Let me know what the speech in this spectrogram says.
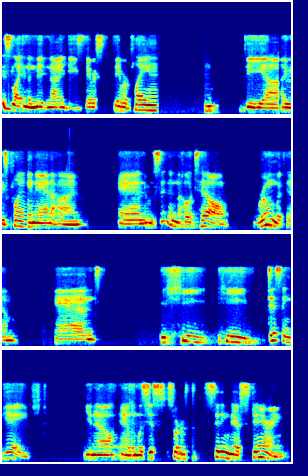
this is like in the mid '90s. They were they were playing the. Uh, he was playing in Anaheim, and I'm sitting in the hotel room with him, and he he disengaged, you know, and was just sort of sitting there staring.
